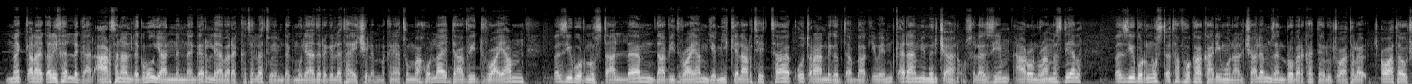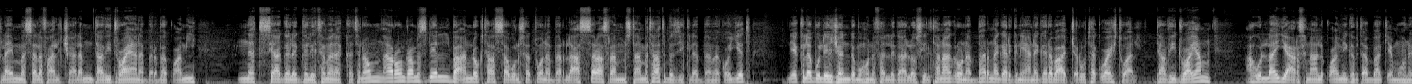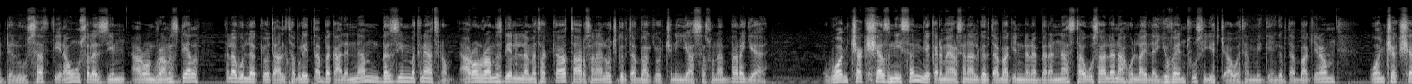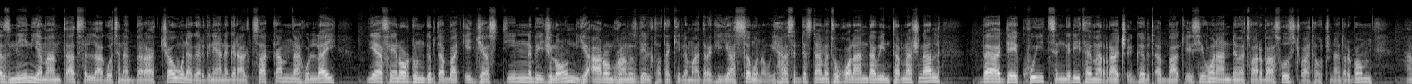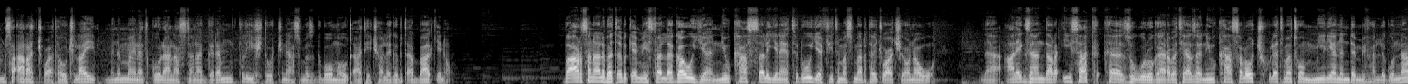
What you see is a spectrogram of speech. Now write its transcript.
መቀላቀል ይፈልጋል። አርሰናል ደግሞ ያንን ነገር ሊያበረክትለት ወይም ደግሞ ሊያደርግለት አይችልም። ምክንያቱም አሁን ላይ ዳቪድ ራያም በዚህ ቡድን ውስጥ አለ። ዳቪድ ራያም የሚኬል አርቴታ ቁጥር አንድ ግብ ጠባቂ ወይም ቀዳሚ ምርጫ ነው። ስለዚህም አሮን ራምስዴል በዚህ ቡድን ውስጥ ተፎካካሪ መሆን አልቻለም። ዘንድሮ በርከት ያሉ ጨዋታዎች ላይ መሰለፍ አልቻለም። ዳቪድ ራያ ነበር በቋሚነት ሲያገለግል የተመለከትነው። አሮን ራምስዴል በአንድ ወቅት ሀሳቡን ሰጥቶ ነበር ለ10 15 ዓመታት በዚህ ክለብ በመቆየት የክለቡ legend መሆን እፈልጋለሁ ሲል ተናግሮ ነበር። ነገር ግን ያ ነገር በአጭሩ ተቋጭቷል። ዳቪድ ራያም አሁን ላይ የአርሰናል ቋሚ ግብ ጠባቂ የመሆን እድሉ ሰፊ ነው። ስለዚህም አሮን ራምስዴል ክለቡን ለቆ ይወጣል ተብሎ ይጠበቃል እና በዚህም ምክንያት ነው አሮን ራምስዴልን ለመተካት አርሰናሎች ግብ ጠባቂዎችን እያሰሱ ነበር። የዎንቸክ ሸዝኒ ስም የቀድሞ የአርሰናል ግብ ጠባቂ እንደነበረ እናስታውሳለን። አሁን ላይ ለዩቬንቱስ እየተጫወተ የሚገኝ ግብ ጠባቂ ነው። ዎንቸክ ሸዝኒን የማምጣት ፍላጎት ነበራቸው፣ ነገር ግን ያ ነገር አልተሳካም። አሁን ላይ የፌኖርዱን ግብ ጠባቂ ጃስቲን ቢጅሎን የአሮን ራምስዴል ተተኪ ለማድረግ እያሰቡ ነው። የ26 ዓመቱ ሆላንዳዊ international በዴኩይፕ እንግዲህ ተመራጭ ግብ ጠባቂ ሲሆን 143 ጨዋታዎችን አድርገው 54 ጨዋታዎች ላይ ምንም አይነት ጎል አላስተናገደም። clean sheet ኦችን አስመዝግቦ መውጣት የቻለ ግብ ጠባቂ ነው። በአርሰናል በጥብቅ የሚፈለገው የኒውካስል ዩናይትዱ የፊት መስመር ተጫዋች የሆነው አሌክዛንደር ኢሳክ ከዝውውሩ ጋር በተያዘ ኒውካስሎች 200 ሚሊዮን እንደሚፈልጉና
